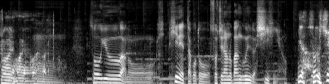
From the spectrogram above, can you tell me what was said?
はいはいうんはい。はい。そういうあのひひねったことをそちらの番組ではしいひんやろ？いや、うち、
